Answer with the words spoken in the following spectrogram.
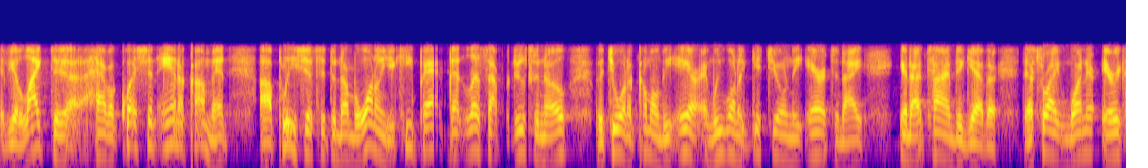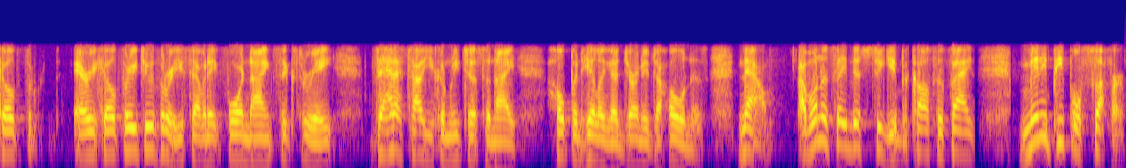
If you'd like to uh, have a question and a comment, uh, please just hit the number one on your keypad. That lets our producer know that you want to come on the air, and we want to get you on the air tonight in our time together. That's right. One area code. Area code 323-784-9638. That is how you can reach us tonight. Hope and healing, a journey to wholeness. Now, I want to say this to you because the fact many people suffer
